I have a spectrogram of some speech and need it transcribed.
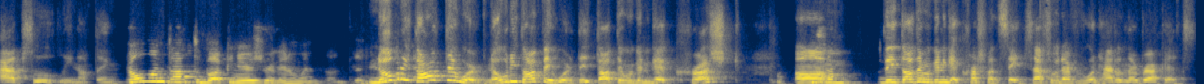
absolutely nothing. No one thought the Buccaneers were gonna win. Nobody thought they were. Nobody thought they were. They thought they were gonna get crushed. Um they thought they were going to get crushed by the Saints. That's what everyone had on their brackets,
